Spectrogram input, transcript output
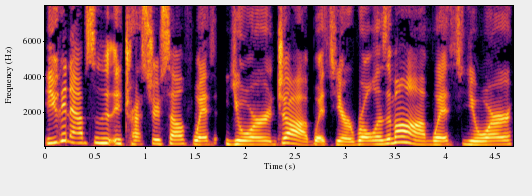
you can absolutely trust yourself with your job, with your role as a mom, with your,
